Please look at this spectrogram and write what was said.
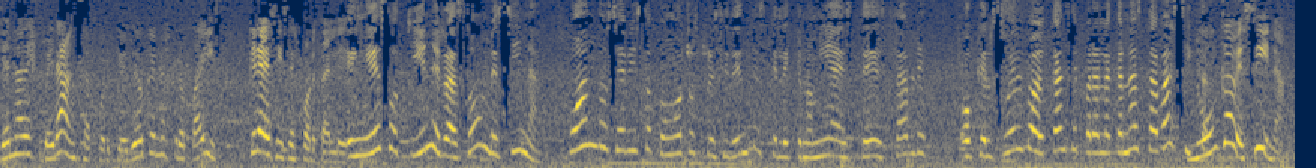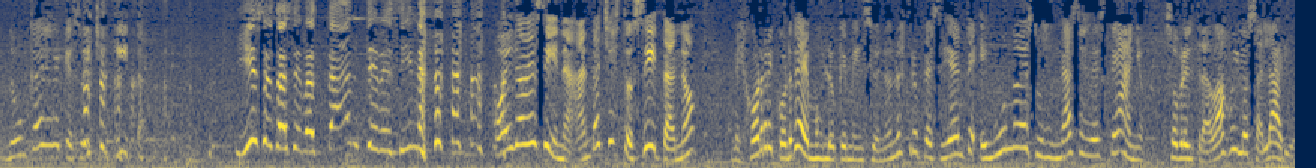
Llena de esperanza porque veo que nuestro país crece y se fortalece. En eso tiene razón, vecina. ¿Cuándo se ha visto con otros presidentes que la economía esté estable o que el sueldo alcance para la canasta básica? Nunca, vecina. Nunca desde que soy chiquita. Y eso es hace bastante, vecina. Oiga, vecina, anda chistosita, ¿no? Mejor recordemos lo que mencionó nuestro presidente en uno de sus enlaces de este año sobre el trabajo y los salarios.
